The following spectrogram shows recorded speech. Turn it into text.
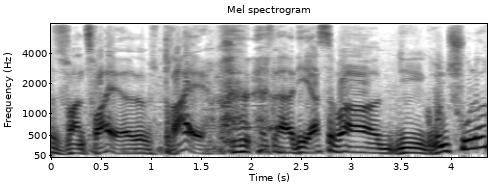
es waren zwei, äh, drei. Äh, die erste war die Grundschule.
